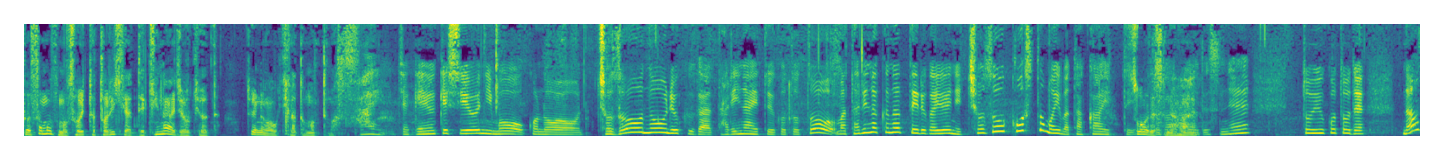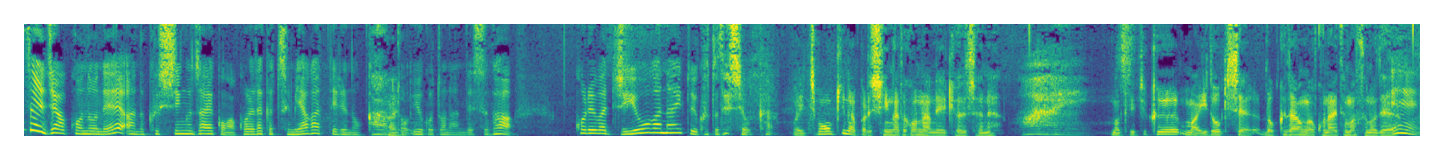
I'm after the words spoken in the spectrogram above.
あ、そもそもそういった取引ができない状況というのが大きいかと思ってます。はい。じゃあ、原油消し用にも、この貯蔵能力が足りないということと、まあ、足りなくなっているがゆえに、貯蔵コストも今高いっていうことがあるんですね。そうですね。はいということで、なぜじゃあ、このね、あのクッシング在庫がこれだけ積み上がっているのかということなんですが、はい、これは需要がないということでしょうか？一番大きいのはやっぱり新型コロナの影響ですよね。はい。まあ、結局、まあ、移動規制、ロックダウンが行われてますので、ええ、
